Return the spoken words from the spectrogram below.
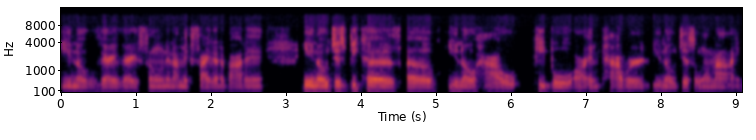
you know, very, very soon. And I'm excited about it, you know, just because of, you know, how people are empowered, you know, just online.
